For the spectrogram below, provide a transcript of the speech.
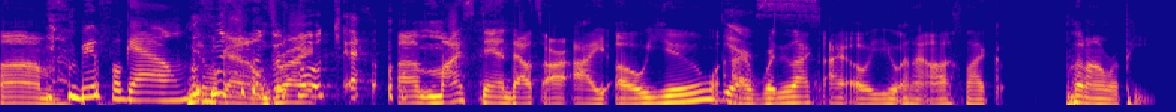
Um, beautiful gown. Beautiful gowns, right? Beautiful gowns. Um, my standouts are I owe you. Yes. I really liked I owe you, and I also like put on repeat.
